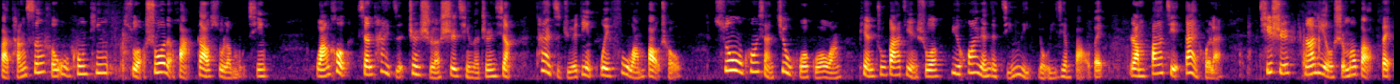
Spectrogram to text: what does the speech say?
把唐僧和悟空听所说的话告诉了母亲。王后向太子证实了事情的真相。太子决定为父王报仇。孙悟空想救活国王。骗猪八戒说，御花园的井里有一件宝贝，让八戒带回来。其实哪里有什么宝贝，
